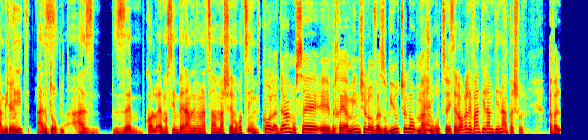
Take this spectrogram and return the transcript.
אמיתית כן, אז, אוטופית. אז זה כל הם עושים בינם לבין עצמם מה שהם רוצים. כל אדם עושה אה, בחיי המין שלו והזוגיות שלו כן, מה שהוא רוצה. זה לא רלוונטי למדינה פשוט. אבל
